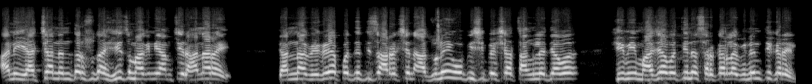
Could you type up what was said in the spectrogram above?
आणि याच्यानंतर सुद्धा हीच मागणी आमची राहणार आहे. त्यांना वेगळ्या पद्धतीचं आरक्षण अजूनही ओबीसी पेक्षा चांगलं द्यावं ही मी माझ्या वतीनं सरकारला विनंती करेल.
